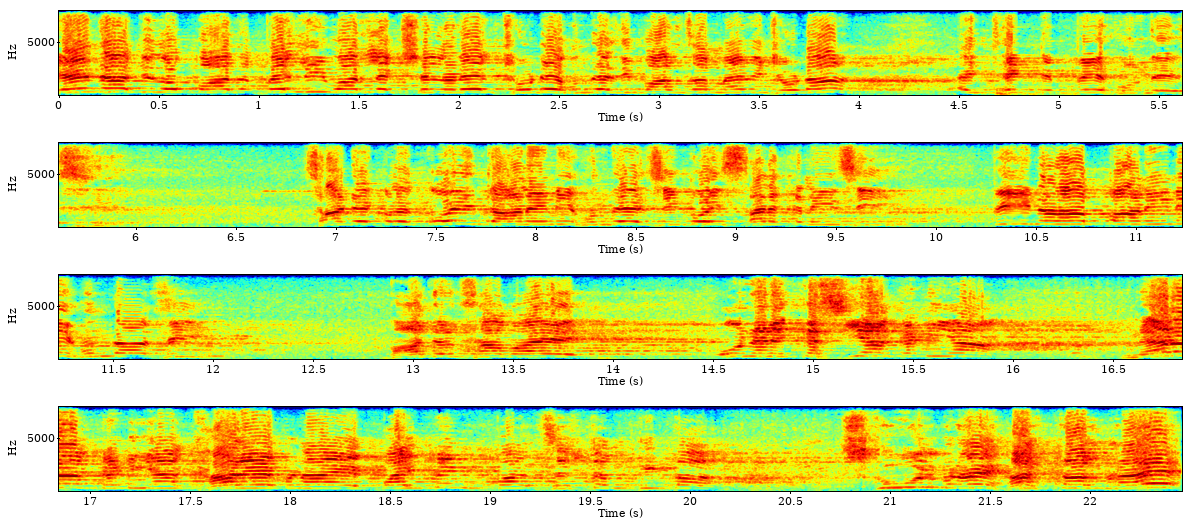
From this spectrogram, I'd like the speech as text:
ਕਹਿੰਦਾ ਜਦੋਂ ਬਾਦ ਪਹਿਲੀ ਵਾਰ ਇਲੈਕਸ਼ਨ ਲੜੇ, ਛੋਟੇ ਹੁੰਦੇ ਸੀ ਬਾਦਲ ਸਾਹਿਬ, ਮੈਂ ਵੀ ਛੋਟਾ, ਇੱਥੇ ਟਿੱਬੇ ਹੁੰਦੇ ਸੀ। ਸਾਡੇ ਕੋਲੇ ਕੋਈ ਦਾਣੇ ਨਹੀਂ ਹੁੰਦੇ ਸੀ, ਕੋਈ ਸੜਕ ਨਹੀਂ ਸੀ, ਪੀਣ ਵਾਲਾ ਪਾਣੀ ਨਹੀਂ ਹੁੰਦਾ ਸੀ। ਬਾਦਲ ਸਾਹਿਬ ਆਏ, ਉਹਨਾਂ ਨੇ ਕੱਸੀਆਂ ਕੱਢੀਆਂ, ਨਹਿਰਾਂ ਕੱਢੀਆਂ, ਖਾਲੇ ਬਣਾਏ, ਪਾਈਪਿੰਗ ਸਿਸਟਮ ਕੀਤਾ। ਸਕੂਲ ਬਣਾਏ, ਹਸਪਤਾਲ ਬਣਾਏ,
